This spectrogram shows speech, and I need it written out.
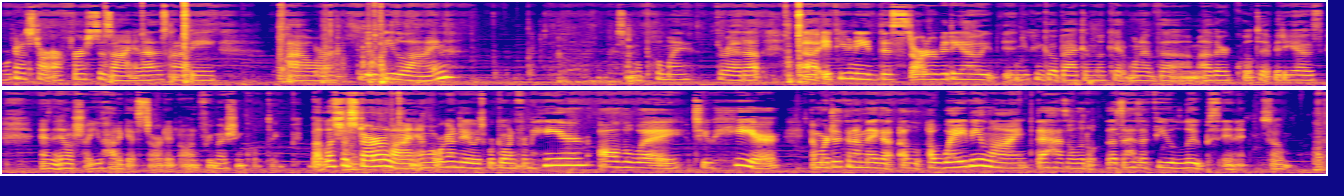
We're gonna start our first design and that is gonna be our loopy line. So I'm gonna pull my thread up. Uh, if you need this starter video, and you can go back and look at one of the um, other quilt it videos, and it'll show you how to get started on free motion quilting. But let's just start our line, and what we're gonna do is we're going from here all the way to here, and we're just gonna make a, a, a wavy line that has a little, that has a few loops in it. So, start,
